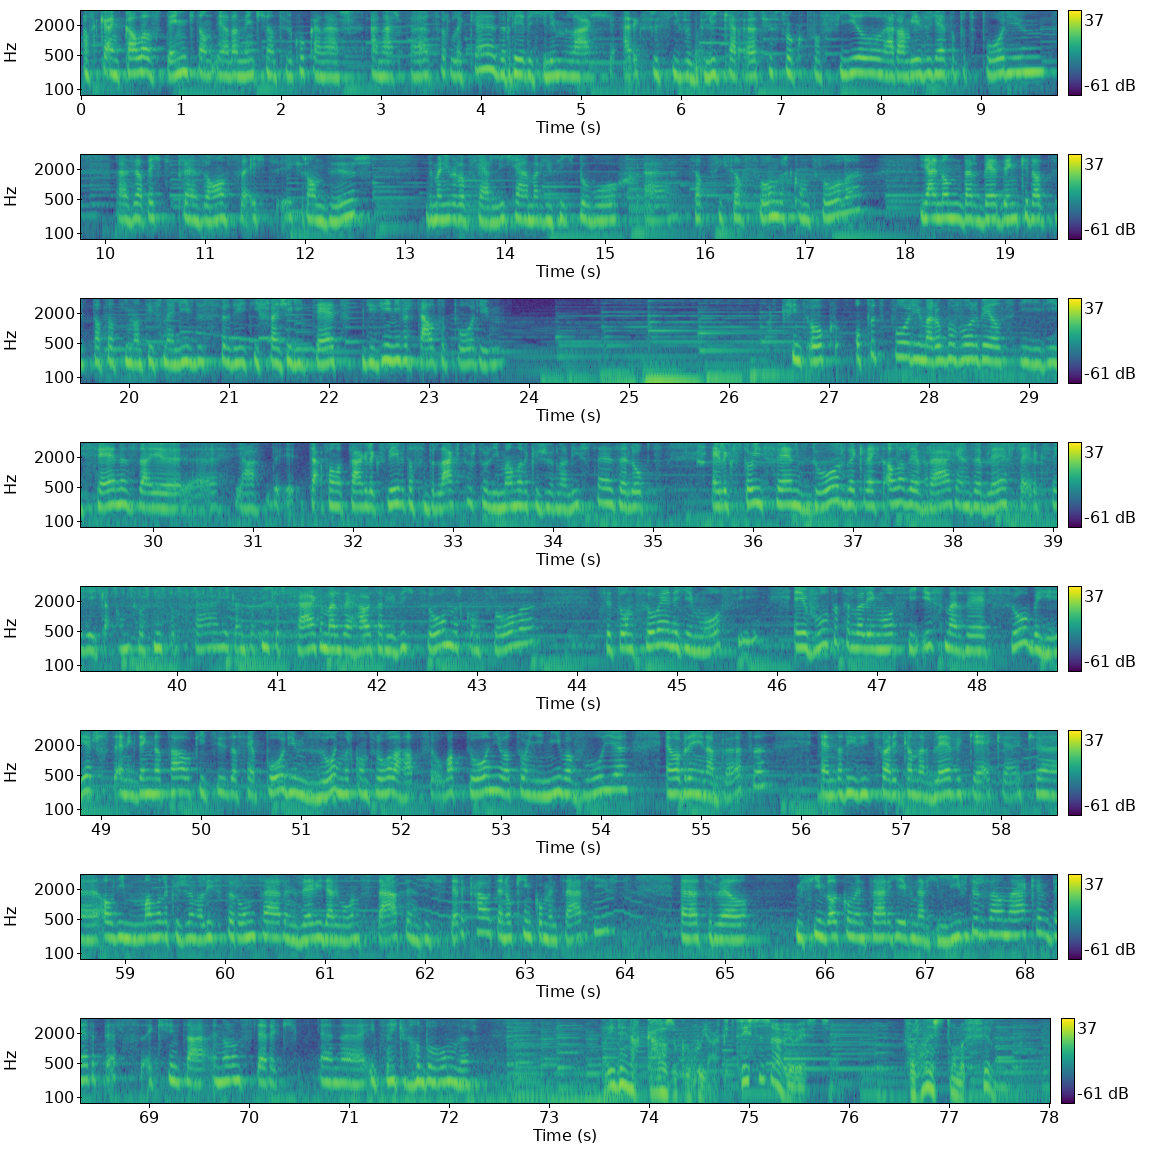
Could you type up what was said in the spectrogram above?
Als ik aan Callas denk, dan, ja, dan denk je natuurlijk ook aan haar, aan haar uiterlijk. Hè. De brede glimlach, haar expressieve blik, haar uitgesproken profiel, haar aanwezigheid op het podium. Uh, ze had echt présence, echt grandeur. De manier waarop ze haar lichaam, haar gezicht bewoog. Uh, ze had zichzelf zo onder controle. Ja, en dan daarbij denken dat, dat dat iemand is met liefdesverdriet, die fragiliteit, die zie je niet vertaald op podium. Ik vind ook op het podium, maar ook bijvoorbeeld die, die scènes dat je, uh, ja, van het dagelijks leven, dat ze belaagd wordt door die mannelijke journalist. Hè. Zij loopt eigenlijk stoïcijns door, zij krijgt allerlei vragen en zij blijft eigenlijk zeggen, ik antwoord niet op vragen, ik antwoord niet op vragen, maar zij houdt haar gezicht zo onder controle. Zij toont zo weinig emotie. En je voelt dat er wel emotie is, maar zij is zo beheerst. En ik denk dat dat ook iets is dat zij het podium zo onder controle had. Zo, wat toon je, wat toon je niet, wat voel je en wat breng je naar buiten. En dat is iets waar ik kan naar blijven kijken. Ik, uh, al die mannelijke journalisten rond haar en zij die daar gewoon staat en zich sterk houdt en ook geen commentaar geeft. Uh, terwijl misschien wel commentaar geven naar geliefder zou maken bij de pers. Ik vind dat enorm sterk en uh, iets dat ik wel bewonder. Ik denk dat Callas ook een goede actrice zou geweest zijn. Vooral in stomme film.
